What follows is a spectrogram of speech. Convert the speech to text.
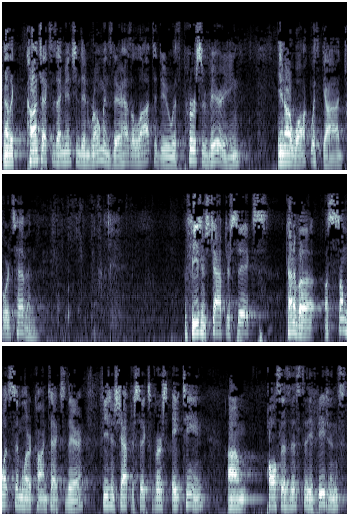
Now the context, as I mentioned in Romans there, has a lot to do with persevering in our walk with God towards heaven. Ephesians chapter 6, kind of a, a somewhat similar context there. Ephesians chapter 6 verse 18, um, Paul says this to the Ephesians,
